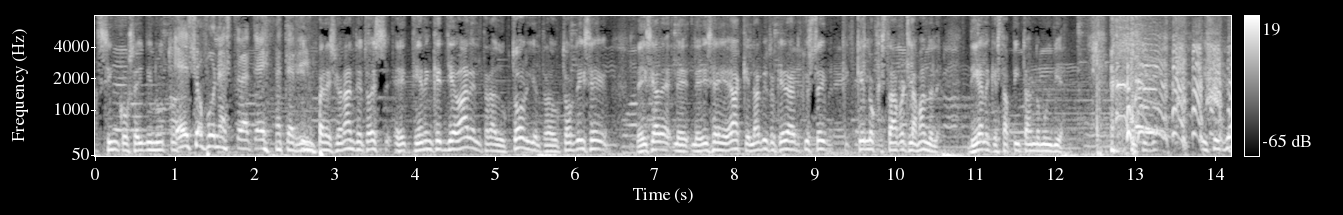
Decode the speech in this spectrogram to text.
cinco o seis minutos. Eso fue una estrategia terrible. Impresionante, entonces eh, tienen que llevar el traductor y el traductor dice, le dice, a- le, le dice, ah, que el árbitro quiere ver que usted, qué es lo que está reclamándole. Dígale que está pitando muy bien. Y siguió,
